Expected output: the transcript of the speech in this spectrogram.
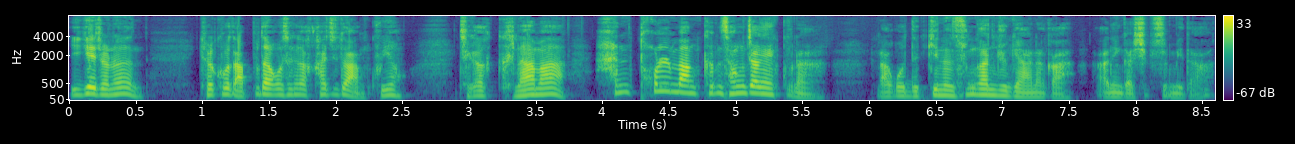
이게 저는 결코 나쁘다고 생각하지도 않고요. 제가 그나마 한 톨만큼 성장했구나 라고 느끼는 순간 중에 하나가 아닌가 싶습니다.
